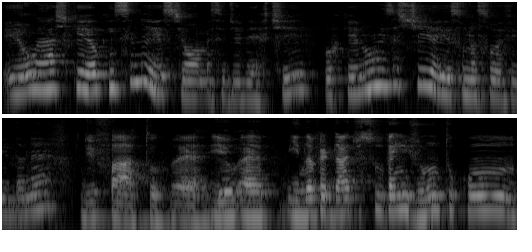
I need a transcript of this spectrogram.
Eu acho que eu que ensinei esse homem a se divertir, porque não existia isso na sua vida, né? De fato, é. Eu, é e na verdade isso vem junto com,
